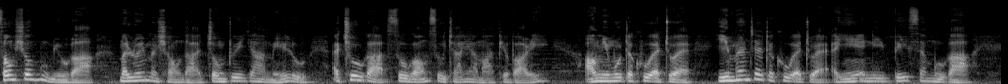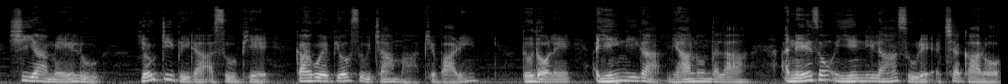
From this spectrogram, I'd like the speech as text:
ဆုံးရှုံးမှုမျိုးကမလွဲမရှောင်သာကြုံတွေ့ရမယ်လို့အချို့ကစူကောင်းစူကြရမှာဖြစ်ပါတယ်။အောင်မြင်မှုတစ်ခုအတွက်ရည်မှန်းချက်တစ်ခုအတွက်အရင်အနီးပေးဆက်မှုကရှိရမယ်လို့ရုပ်တိဗေဒအဆိုဖြင့်ကာကွယ်ပြောဆိုကြမှာဖြစ်ပါတယ်။သို့တော်လည်းအရင်နီးကများလွန်သလားအ ਨੇ ဆုံးအရင်နီလားဆိုတဲ့အချက်ကတော့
